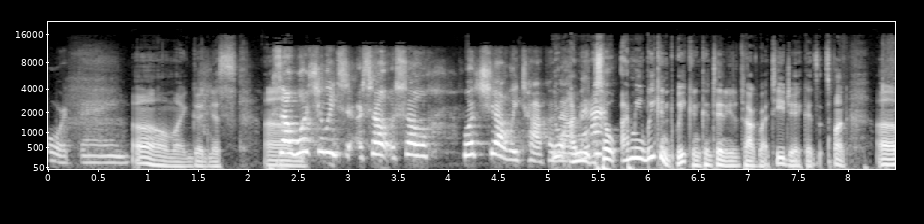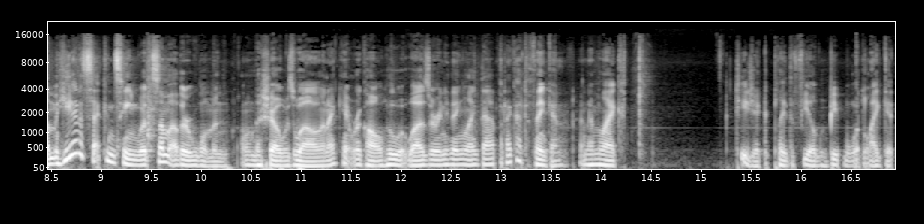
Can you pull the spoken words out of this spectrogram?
Poor thing. Oh my goodness. so Um, what should we? So so what shall we talk No, about? I mean, Matt? so I mean, we can we can continue to talk about TJ because it's fun. Um, he had a second scene with some other woman on the show as well, and I can't recall who it was or anything like that. But I got to thinking, and I'm like, TJ could play the field and people would like it.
